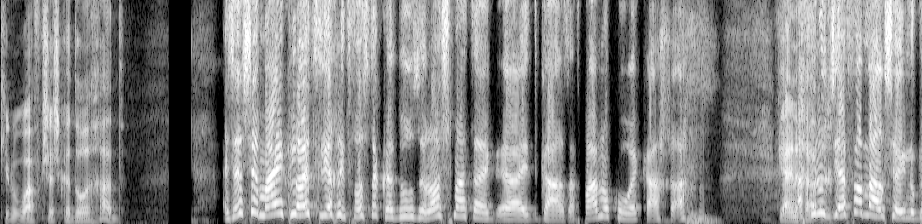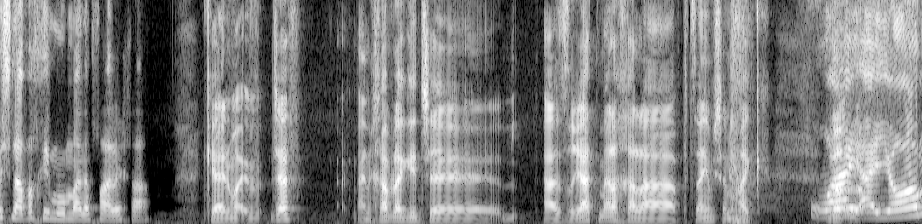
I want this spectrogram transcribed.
כאילו, הוא עף כשיש כדור אחד. זה שמייק לא הצליח לתפוס את הכדור זה לא אשמת האתגר, זה אף פעם לא קורה ככה. כן, אפילו. ג'ף אמר שהיינו בשלב החימום, מה נפל לך? כן, ג'ף, אני חייב להגיד שהזריעת מלח על הפצעים של מייק... וואי, לא... היום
